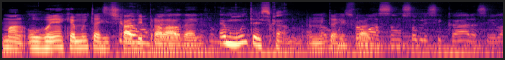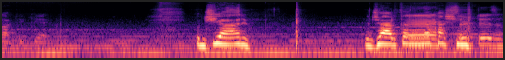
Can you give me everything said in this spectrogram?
Mano, o ruim é que é muito arriscado ir pra lá, velho. dentro, É muito arriscado. É muito alguma arriscado. informação sobre esse cara, sei lá o que, que é. O diário. O diário tá ali é, na caixinha. certeza.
